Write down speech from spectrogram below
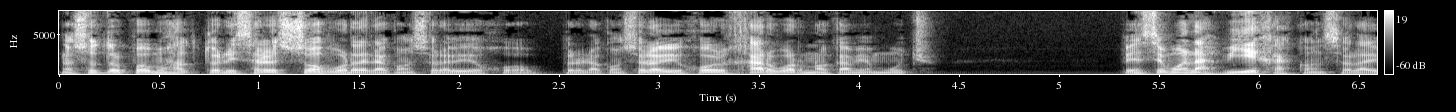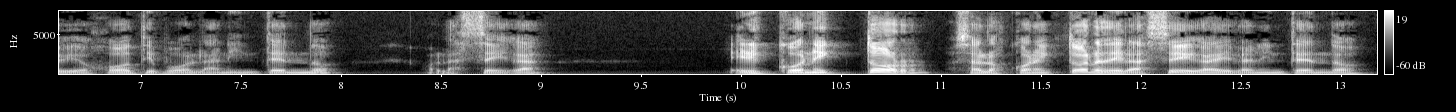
Nosotros podemos actualizar el software de la consola de videojuegos, pero la consola de videojuegos, el hardware no cambia mucho. Pensemos en las viejas consolas de videojuegos tipo la Nintendo o la Sega. El conector, o sea, los conectores de la Sega y la Nintendo,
